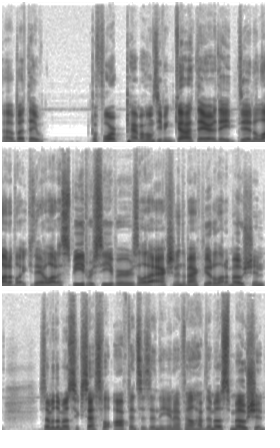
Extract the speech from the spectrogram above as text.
Uh, but they before Pat Mahomes even got there, they did a lot of like they had a lot of speed receivers, a lot of action in the backfield, a lot of motion. Some of the most successful offenses in the NFL have the most motion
